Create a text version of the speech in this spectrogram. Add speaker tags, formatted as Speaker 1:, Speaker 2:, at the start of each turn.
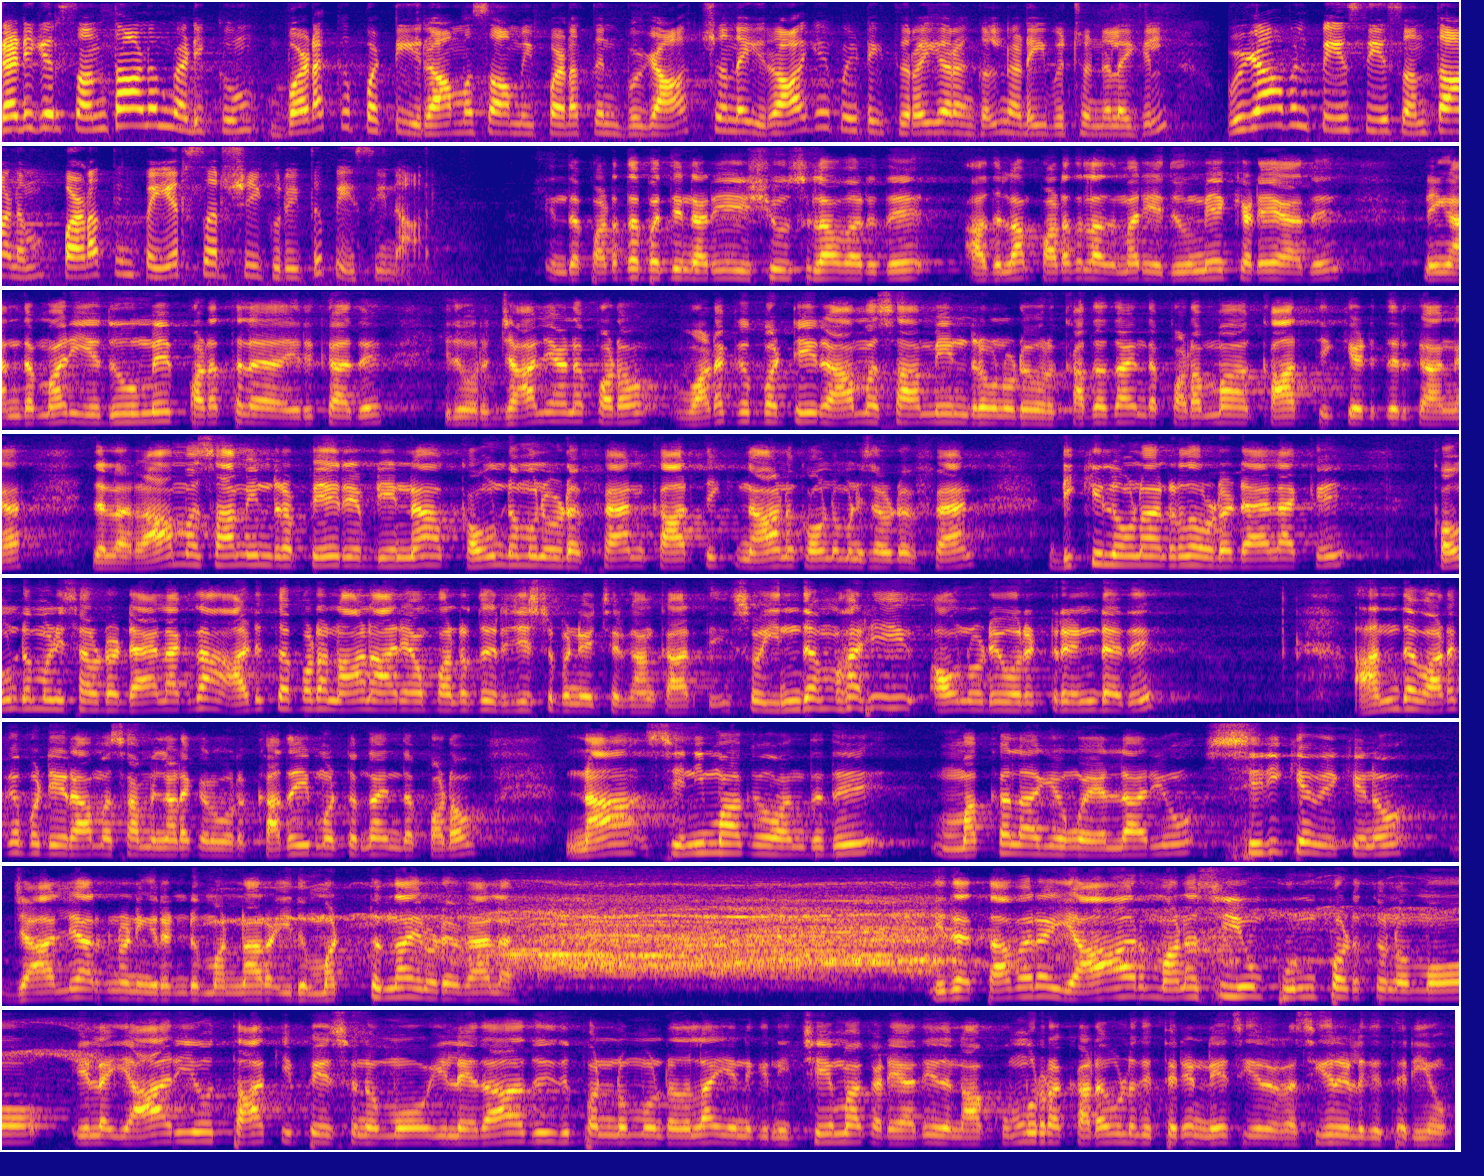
Speaker 1: நடிகர் சந்தானம் நடிக்கும் வடக்குப்பட்டி ராமசாமி படத்தின் விழா சென்னை ராயப்பேட்டை திரையரங்கில் நடைபெற்ற நிலையில் விழாவில் பேசிய சந்தானம் படத்தின் பெயர் சர்ச்சை குறித்து பேசினார்.
Speaker 2: இந்த படத்தை பற்றி நிறைய இஷ்யூஸ்லாம் வருது. அதெல்லாம் படத்தில் அது மாதிரி எதுவுமே கிடையாது. நீங்கள் அந்த மாதிரி எதுவுமே படத்தில் இருக்காது. இது ஒரு ஜாலியான படம். வடக்குப்பட்டி ராமசாமின்றவனுடைய ஒரு கதை தான் இந்த படமாக கார்த்திக் எடுத்திருக்காங்க. இதில் ராமசாமின்ற பேர் எப்படின்னா கவுண்டமணியோட ஃபேன் கார்த்திக் நானும் கவுண்டமணி சாரோட ஃபேன் டிக்கி லோனான்றது அவரோட டயலாக்கு கவுண்டமணி சாரோட டயலாக் தான் அடுத்த படம் நான் ஆரியம் பண்ணுறது ரிஜிஸ்டர் பண்ணி வச்சுருக்கான் கார்த்தி. ஸோ இந்த மாதிரி அவனுடைய ஒரு ட்ரெண்ட் அது. அந்த வடக்கப்பட்டி ராமசாமி நடக்கிற ஒரு கதை மட்டும்தான் இந்த படம். நான் சினிமாவுக்கு வந்தது மக்களாகியவங்க எல்லாரையும் சிரிக்க வைக்கணும் ஜாலியாக இருக்கணும் நீங்கள் ரெண்டு மணி நேரம். இது மட்டும்தான் என்னுடைய வேலை. இதை தவிர யார் மனசையும் புண்படுத்தணுமோ இல்லை யாரையோ தாக்கி பேசணுமோ இல்லை ஏதாவது இது பண்ணணுமோன்றதெல்லாம் எனக்கு நிச்சயமாக கிடையாது. இதை நான் கும்பிட்ற கடவுளுக்கு தெரியும் நேசிக்கிற ரசிகர்களுக்கு தெரியும்.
